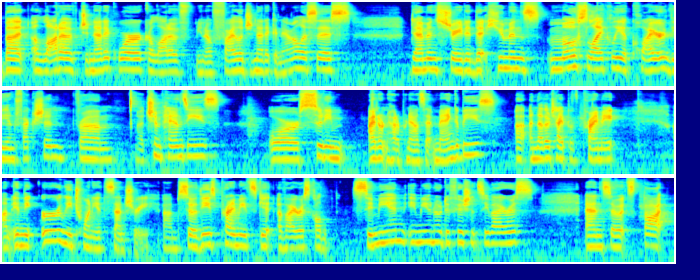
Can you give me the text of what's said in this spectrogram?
but a lot of genetic work, a lot of you know phylogenetic analysis demonstrated that humans most likely acquired the infection from uh, chimpanzees or sooty I don't know how to pronounce that mangabeys, uh, another type of primate. Um, in the early 20th century. Um, so these primates get a virus called simian immunodeficiency virus. And so it's thought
